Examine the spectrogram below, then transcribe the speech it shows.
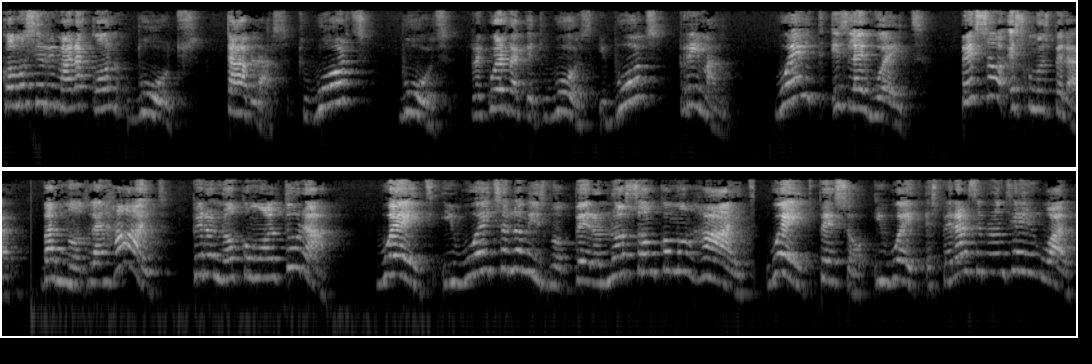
como si rimara con words. Tablas. Towards, words. Recuerda que towards y words riman. Weight is like weight. Peso es como esperar. But not like height. Pero no como altura. Weight y weight son lo mismo, pero no son como height. Weight, peso y weight, esperar se pronuncia igual,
